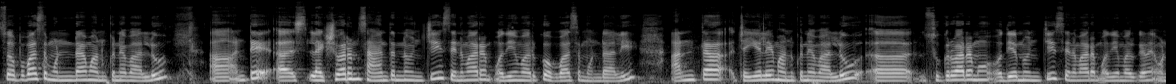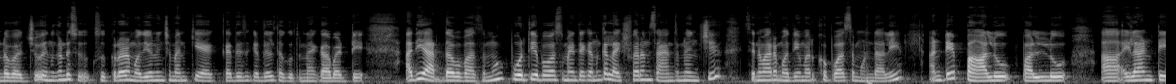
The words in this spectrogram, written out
సో ఉపవాసం ఉండాము అనుకునే వాళ్ళు ఆ, అంటే ఆ, లక్షవారం సాయంత్రం నుంచి శనివారం ఉదయం వరకు ఉపవాసం ఉండాలి. అంత చేయలేము అనుకునే వాళ్ళు శుక్రవారం ఉదయం నుంచి శనివారం ఉదయం వరకునే ఉండవచ్చు. ఎందుకంటే శుక్రవారం ఉదయం నుంచి మనకి ఏకాదశి గడ్డలు తగ్గుతున్నాయి కాబట్టి అది అర్ధ ఉపవాసము పూర్తి ఉపవాసం అయితే కనుక లక్షవారం సాయంత్రం నుంచి శనివారం ఉదయం వరకు ఉపవాసం ఉండాలి. అంటే పాలు పళ్ళు ఇలాంటి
